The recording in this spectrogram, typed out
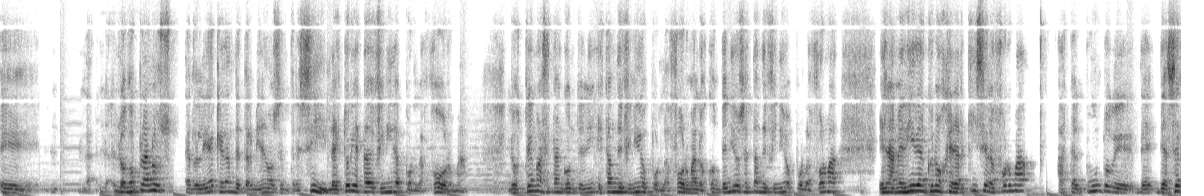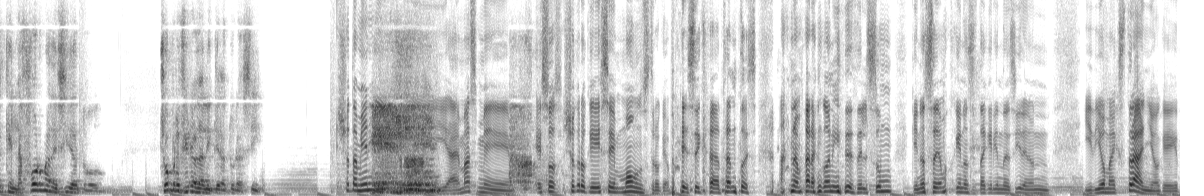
eh, los dos planos en realidad quedan determinados entre sí. La historia está definida por la forma. Los temas están, definidos por la forma, los contenidos están definidos por la forma, en la medida en que uno jerarquice la forma hasta el punto de, de- de hacer que la forma decida todo. Yo prefiero la literatura así. Yo también, y, y además me. Eso, yo creo que ese monstruo que aparece cada tanto es Ana Marangoni desde el Zoom, que no sabemos qué nos está queriendo decir en un idioma extraño que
